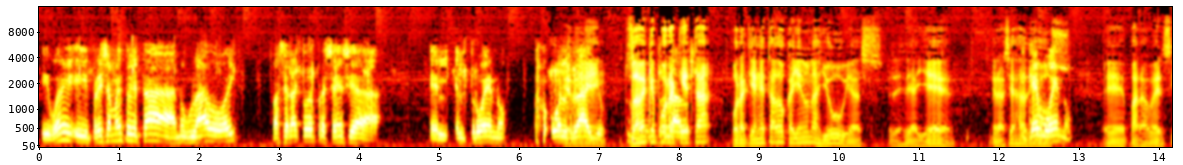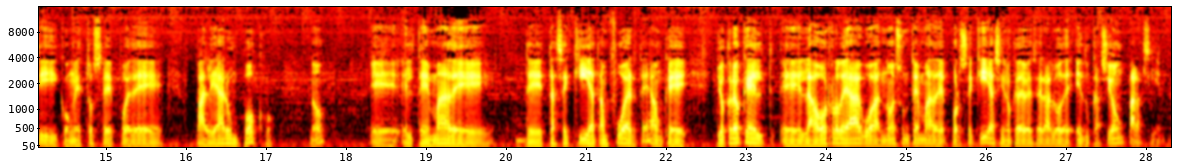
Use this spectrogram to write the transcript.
Y bueno, y precisamente hoy está nublado hoy. Va a ser acto de presencia el, el trueno o el rayo. Tú sabes que por aquí está por aquí han estado cayendo unas lluvias desde ayer, gracias a Dios. Qué bueno. Eh, para ver si con esto se puede palear un poco, ¿no? Eh, el tema de, de, esta sequía tan fuerte, aunque yo creo que el, el, ahorro de agua no es un tema de por sequía, sino que debe ser algo de educación para siempre.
